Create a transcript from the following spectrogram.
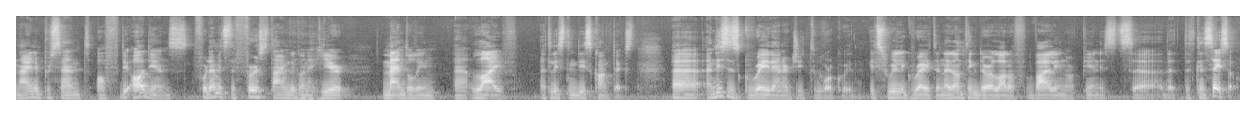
90% of the audience, for them it's the first time they're going to hear mandolin uh, live, at least in this context. Uh, and this is great energy to work with. It's really great, and I don't think there are a lot of violin or pianists uh, that, that can say so.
